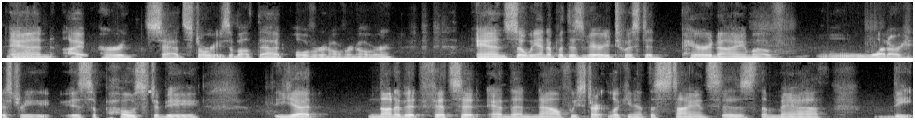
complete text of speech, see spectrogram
Mm-hmm. And I've heard sad stories about that over and over and over. And so we end up with this very twisted paradigm of what our history is supposed to be, yet none of it fits it. And then now, if we start looking at the sciences, the math, the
